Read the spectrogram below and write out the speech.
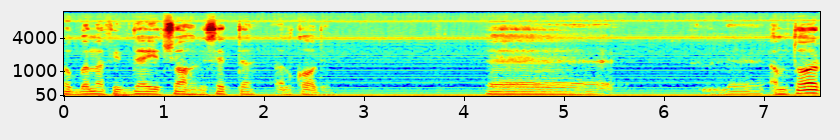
ربما في بداية شهر ستة القادم. آه، الأمطار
